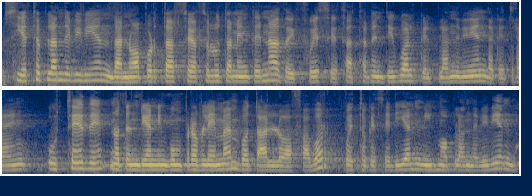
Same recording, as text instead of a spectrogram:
si este plan de vivienda no aportase absolutamente nada y fuese exactamente igual que el plan de vivienda que traen ustedes, no tendrían ningún problema en votarlo a favor, puesto que sería el mismo plan de vivienda.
